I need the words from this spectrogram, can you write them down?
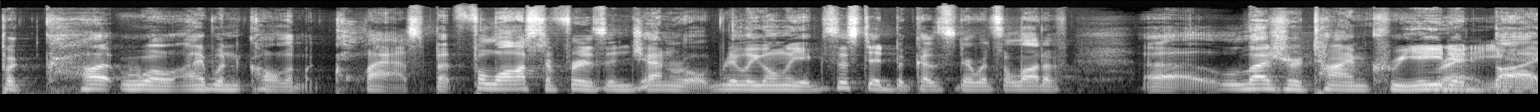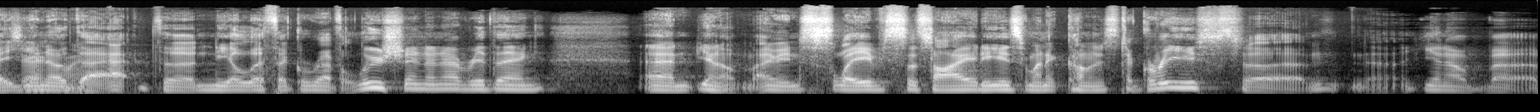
because well i wouldn't call them a class but philosophers in general really only existed because there was a lot of uh, leisure time created Right, yeah, by you know the the neolithic revolution and everything. And you know i mean slave societies when it comes to greece uh, uh, you know uh,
